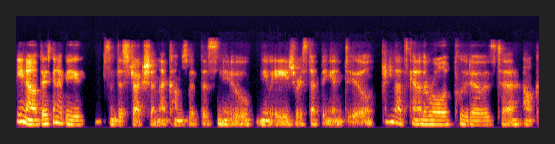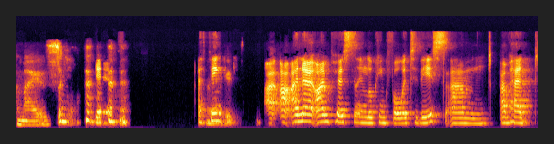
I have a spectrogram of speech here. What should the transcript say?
you know there's going to be some destruction that comes with this new new age we're stepping into. And that's kind of the role of pluto is to alchemize. Yeah. i think right. I, I know i'm personally looking forward to this. Um, i've had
